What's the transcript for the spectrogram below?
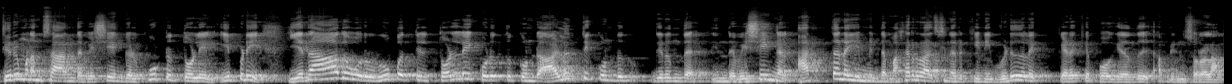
திருமணம் சார்ந்த விஷயங்கள் கூட்டு தொழில் இப்படி ஏதாவது ஒரு ரூபத்தில் தொல்லை கொடுத்து கொண்டு அழுத்தி கொண்டு இருந்த இந்த விஷயங்கள் அத்தனையும் இந்த மகர ராசினருக்கு இனி விடுதலை கிடைக்கப் போகிறது அப்படின்னு சொல்லலாம்.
